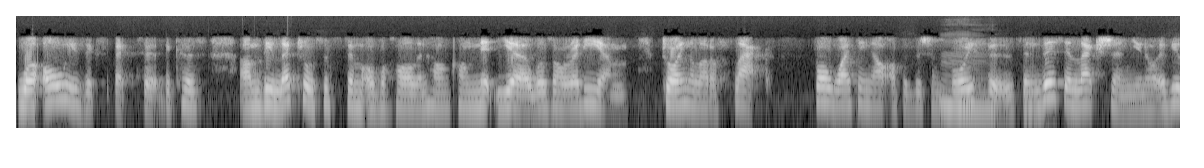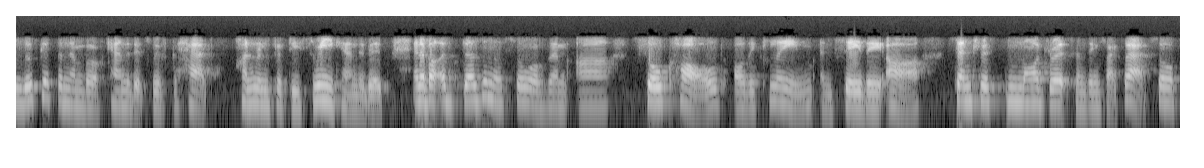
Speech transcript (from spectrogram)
were always expected because um, the electoral system overhaul in Hong Kong mid-year was already um, drawing a lot of flack for wiping out opposition mm. voices. In this election, you know, if you look at the number of candidates we've had 153 candidates, and about a dozen or so of them are so-called, or they claim and say they are, centrist moderates and things like that. So,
